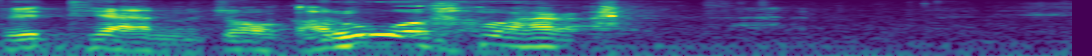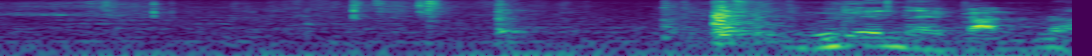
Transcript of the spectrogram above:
hết thèn cho cá lũa các bạn ạ. Nguyễn này cắn được.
